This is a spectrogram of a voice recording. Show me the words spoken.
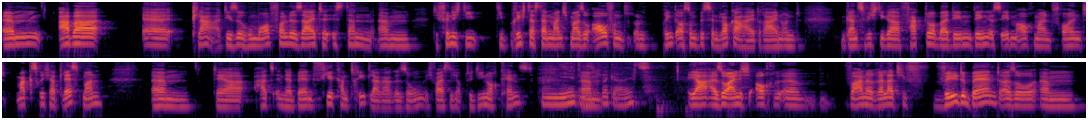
Ähm, aber äh, klar, diese humorvolle Seite ist dann, ähm, die finde ich, die, die bricht das dann manchmal so auf und, und bringt auch so ein bisschen Lockerheit rein. Und ein ganz wichtiger Faktor bei dem Ding ist eben auch mein Freund Max Richard Lessmann. Ähm, der hat in der Band Vierkant Tretlager gesungen. Ich weiß nicht, ob du die noch kennst. Nee, die ähm, gar nichts. Ja, also eigentlich auch äh, war eine relativ wilde Band. Also ähm,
